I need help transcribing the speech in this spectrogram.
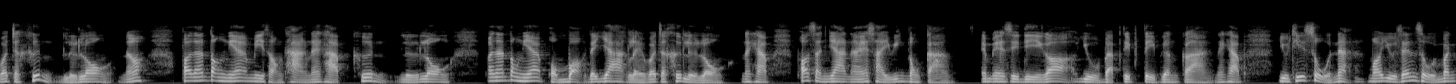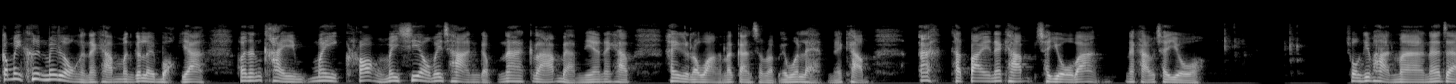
ว่าจะขึ้นหรือลงเนาะ เพราะฉะนั้นตรงเนี้ยมี 2 ทางนะครับ ขึ้นหรือลง เพราะฉะนั้นตรงเนี้ยผมบอกได้ยากเลยว่าจะขึ้นหรือลงนะครับ เพราะสัญญาณ RSI วิ่งตรงกลาง MACD ก็อยู่แบบติบๆกลางๆนะครับ อยู่ที่ศูนย์น่ะพออยู่เส้นศูนย์มันก็ไม่ขึ้นไม่ลงนะครับ มันก็เลยบอกยาก เพราะฉะนั้นใครไม่คล่องไม่เชี่ยวไม่ชาญกับหน้ากราฟแบบนี้นะครับ ให้ระวังละกันสำหรับ Everland นะครับ อะ ถัดไปนะครับชโยบ้างนะครับชโย ช่วงที่ผ่านมาน่าจะ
